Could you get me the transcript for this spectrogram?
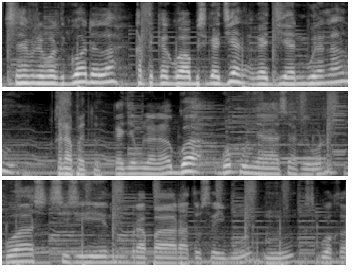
self reward gue adalah ketika gue habis gajian, gajian bulan lalu. Kenapa itu? Gajian bulan lalu gue gue punya self reward. Gue sisihin berapa ratus ribu. Hmm, Terus gue ke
